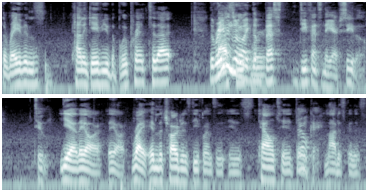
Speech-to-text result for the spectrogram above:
the Ravens kind of gave you the blueprint to that. the Ravens are like the best defense in the AFC though, too. Yeah, they are. They are right. And the Chargers defense is, is talented. They're okay. Not as good as.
